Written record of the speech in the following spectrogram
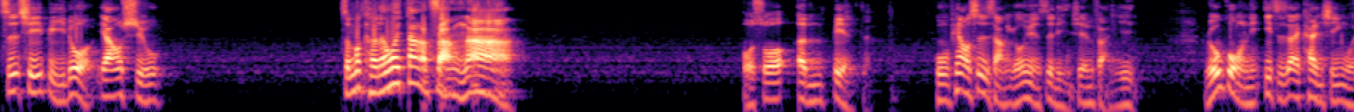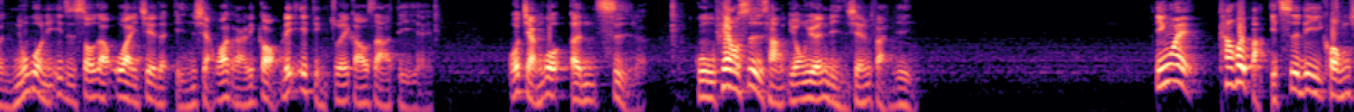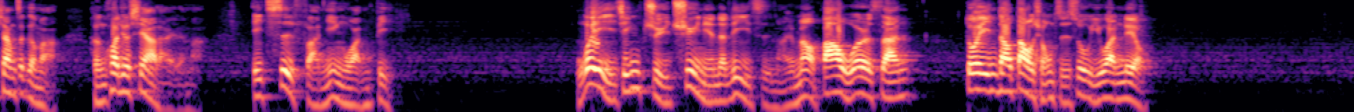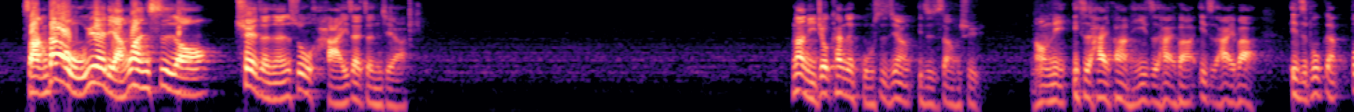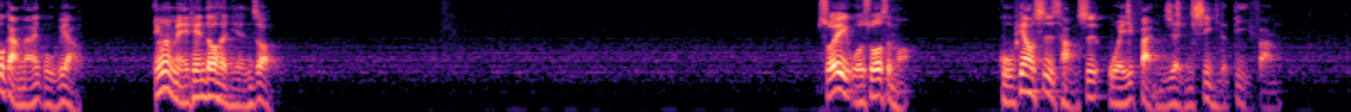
此起彼落，要修怎么可能会大涨呢？我说 N 遍的，股票市场永远是领先反应。如果你一直在看新闻，如果你一直受到外界的影响，我跟你讲，你一定追高杀低诶。我讲过 N 次了，股票市场永远领先反应，因为它会把一次利空，像这个嘛，很快就下来了嘛，一次反应完毕。我已经举去年的例子嘛，有没有？八五二三对应到道琼指数一万六。涨到五月两万四哦，确诊人数还在增加，那你就看着股市这样一直上去，然后你一直害怕，你一直害怕，一直害怕，一直不敢不敢买股票，因为每天都很严重。所以我说什么，股票市场是违反人性的地方，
